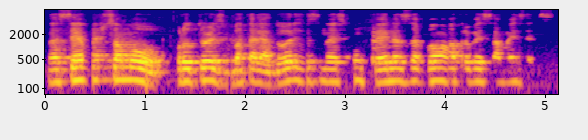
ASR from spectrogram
nós sempre somos produtores batalhadores, nós com fé nós vamos atravessar mais essa.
